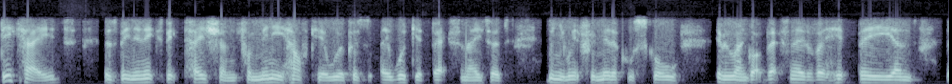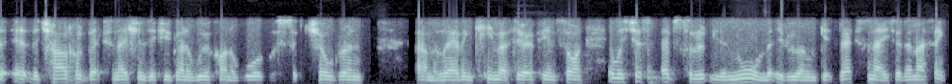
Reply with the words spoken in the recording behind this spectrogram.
decades there's been an expectation for many healthcare workers they would get vaccinated when you went through medical school. everyone got vaccinated for Hep B and the, uh, the childhood vaccinations if you're going to work on a ward with sick children um, who are having chemotherapy and so on. It was just absolutely the norm that everyone would get vaccinated. And I think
